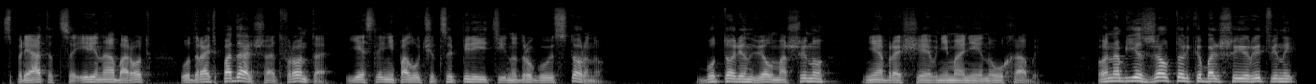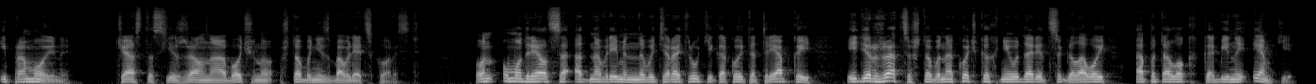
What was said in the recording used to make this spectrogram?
спрятаться или, наоборот, удрать подальше от фронта, если не получится перейти на другую сторону. Буторин вел машину, не обращая внимания на ухабы. Он объезжал только большие рытвины и промоины, часто съезжал на обочину, чтобы не сбавлять скорость. Он умудрялся одновременно вытирать руки какой-то тряпкой и держаться, чтобы на кочках не удариться головой о потолок кабины «Эмки»,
